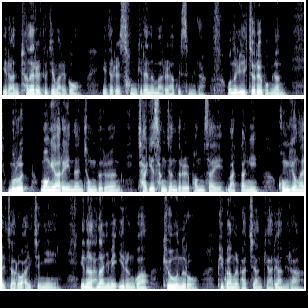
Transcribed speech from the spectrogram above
이러한 편애를 두지 말고 이들을 섬기라는 말을 하고 있습니다. 오늘 1절에 보면 무릇 멍에 아래 있는 종들은 자기 상전들을 범사히 마땅히 공경할 자로 알지니 이는 하나님의 이름과 교훈으로 비방을 받지 않게 하려 함이라.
